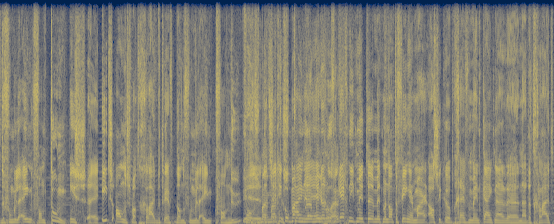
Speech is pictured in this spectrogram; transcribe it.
de Formule 1 van toen is eh, iets anders wat geluid betreft... dan de Formule 1 van nu. Volgens Eh, mij dat zeg ik op mijn... eh, eh, en dan hoef ik echt niet met, eh, met mijn natte vinger. Maar als ik op een gegeven moment kijk naar, eh, naar dat geluid...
